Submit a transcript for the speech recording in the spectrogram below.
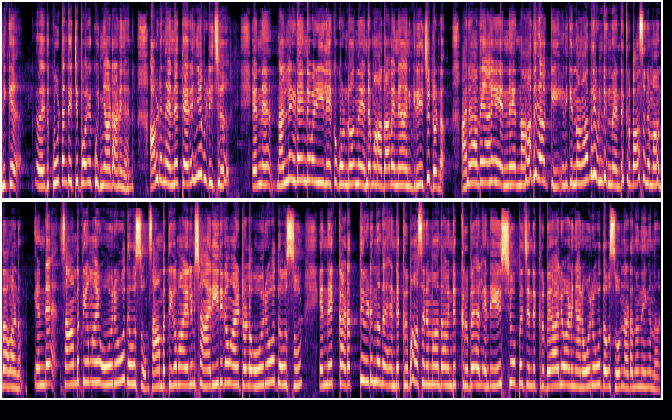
എനിക്ക് അതായത് കൂട്ടം തെറ്റിപ്പോയ കുഞ്ഞാടാണ് ഞാൻ. അവിടുന്ന് എന്നെ തെരഞ്ഞു പിടിച്ച് എന്നെ നല്ല ഇടേന്റെ വഴിയിലേക്ക് കൊണ്ടുവന്ന് എന്റെ മാതാവ് എന്നെ അനുഗ്രഹിച്ചിട്ടുണ്ട്. അനാഥയായ എന്നെ നാഥയാക്കി. എനിക്ക് നാഥയുണ്ട് ഇന്ന് എന്റെ കൃപാസന മാതാവാണ്. എന്റെ സാമ്പത്തികമായ ഓരോ ദിവസവും സാമ്പത്തികമായാലും ശാരീരികമായിട്ടുള്ള ഓരോ ദിവസവും എന്നെ കടത്തിവിടുന്നത് എന്റെ കൃപാസന മാതാവിന്റെ കൃപയാൽ എന്റെ യേശുപ്പച്ചന്റെ കൃപയാലുമാണ് ഞാൻ ഓരോ ദിവസവും നടന്നു നീങ്ങുന്നത്.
